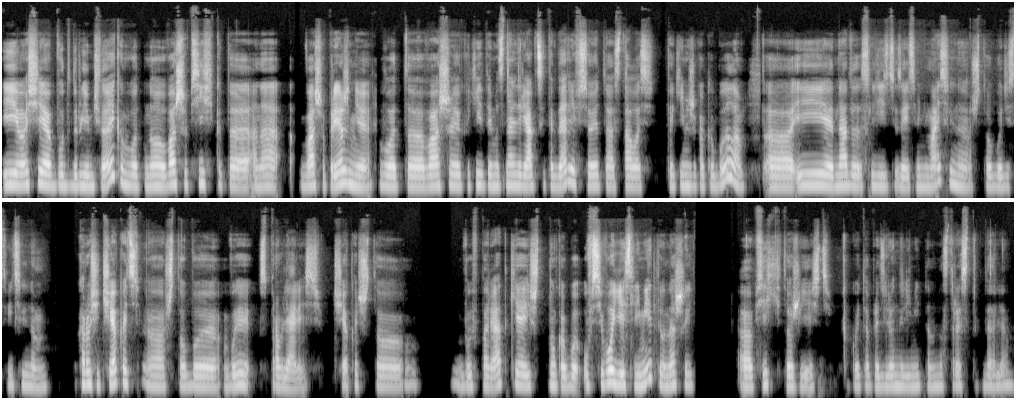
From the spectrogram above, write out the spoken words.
и вообще буду другим человеком, вот, но ваша психика-то, она ваша прежняя, вот, э, ваши какие-то эмоциональные реакции и так далее, все это осталось таким же, как и было, э, и надо следить за этим внимательно, чтобы действительно Короче, чекать, э, чтобы вы справлялись. Чекать, что вы в порядке, и что, ну, как бы у всего есть лимиты, у нашей э, психики тоже есть какой-то определенный лимит там, на стресс и так далее.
